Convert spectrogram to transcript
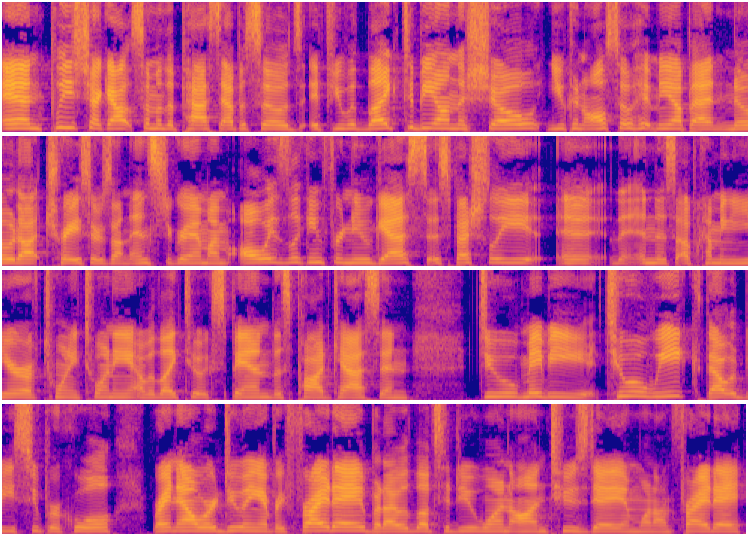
And please check out some of the past episodes. If you would like to be on the show, you can also hit me up at no.tracers on Instagram. I'm always looking for new guests, especially uh, in this upcoming year of 2020. I would like to expand this podcast and do maybe two a week. That would be super cool. Right now, we're doing every Friday, but I would love to do one on Tuesday and one on Friday.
